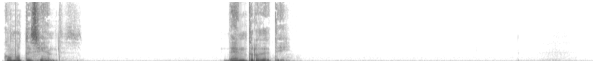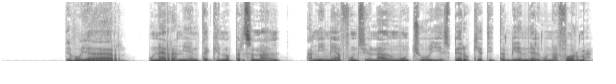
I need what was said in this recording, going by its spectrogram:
¿Cómo te sientes dentro de ti? Te voy a dar una herramienta que en lo personal a mí me ha funcionado mucho y espero que a ti también de alguna forma.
